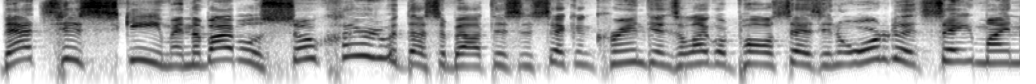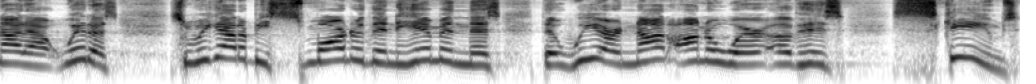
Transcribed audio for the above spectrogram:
That's his scheme. And the Bible is so clear with us about this in Second Corinthians. I like what Paul says in order that Satan might not outwit us. So we got to be smarter than him in this, that we are not unaware of his schemes.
